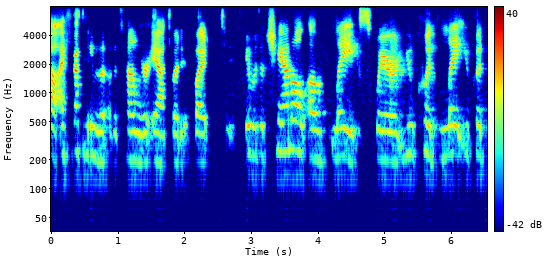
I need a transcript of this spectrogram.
uh, I forgot the name of the, of the town we were at, but it, but it was a channel of lakes where you could lay you could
